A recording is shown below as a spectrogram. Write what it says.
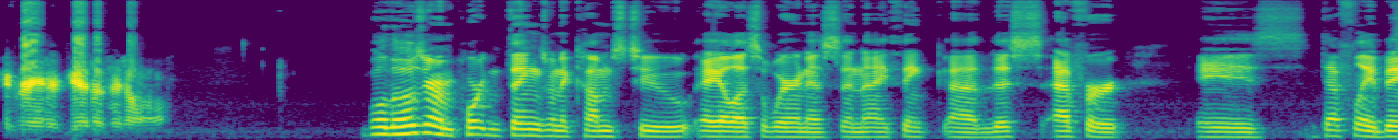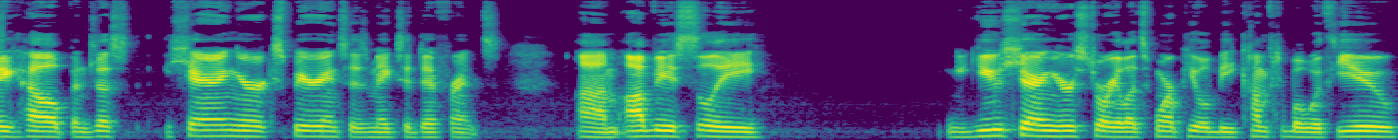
the greater good of it all. Well, those are important things when it comes to ALS awareness, and I think uh, this effort is definitely a big help, and just sharing your experiences makes a difference. Um, obviously, you sharing your story lets more people be comfortable with you,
